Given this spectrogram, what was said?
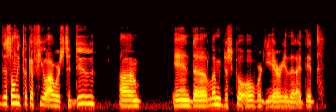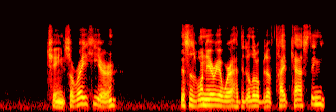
this only took a few hours to do. Um, and uh, let me just go over the area that I did change. So right here, this is one area where I had to do a little bit of typecasting.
